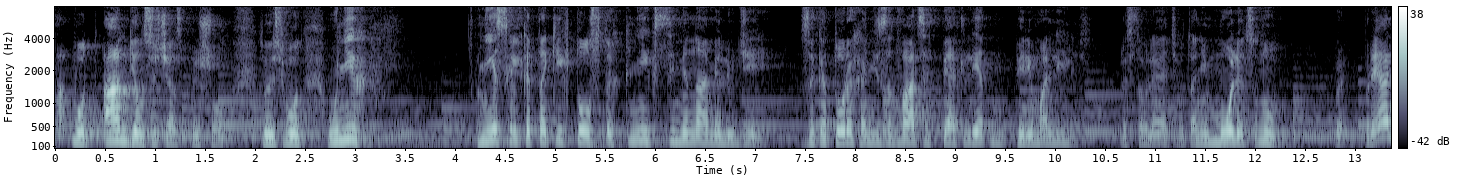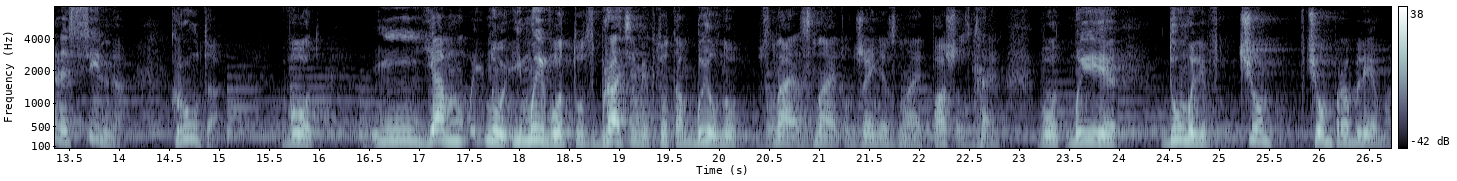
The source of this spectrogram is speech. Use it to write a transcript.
а, вот ангел сейчас пришел. То есть вот у них несколько таких толстых книг с именами людей, за которых они за 25 лет перемолились. Представляете? Вот они молятся, ну, реально сильно, круто. Вот. И я, ну, и мы вот тут с братьями, кто там был, ну, знает, знает, вот Женя знает, Паша знает. Вот, мы думали, в чем, в чем проблема.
